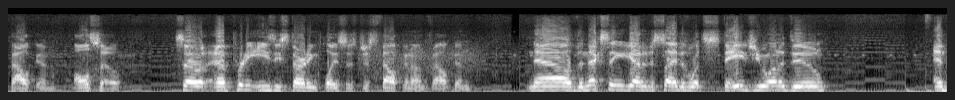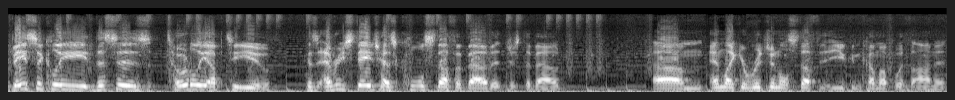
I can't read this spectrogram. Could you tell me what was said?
Falcon, also. So a pretty easy starting place is just Falcon on Falcon. Now, the next thing you gotta decide is what stage you want to do. And basically, this is totally up to you. Because every stage has cool stuff about it, just about. Um, and like original stuff that you can come up with on it.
